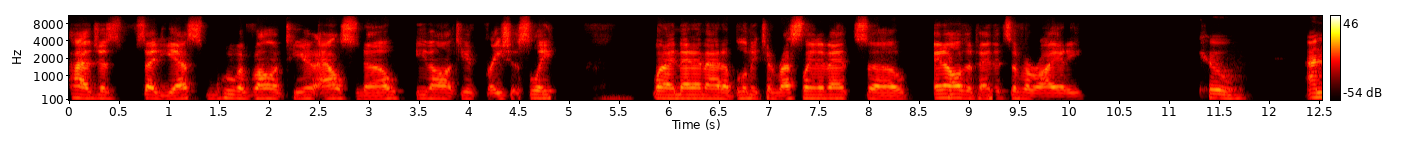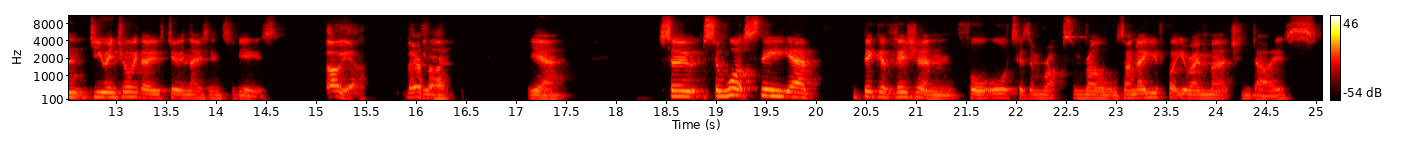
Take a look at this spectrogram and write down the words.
have just said yes, who have volunteered. Al Snow, he volunteered graciously when I met him at a Bloomington wrestling event. So it all depends. It's a variety. Cool. And do you enjoy those doing those interviews? Oh yeah, they're yeah. fun. Yeah. So so what's the uh, bigger vision for Autism Rocks and Rolls? I know you've got your own merchandise.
